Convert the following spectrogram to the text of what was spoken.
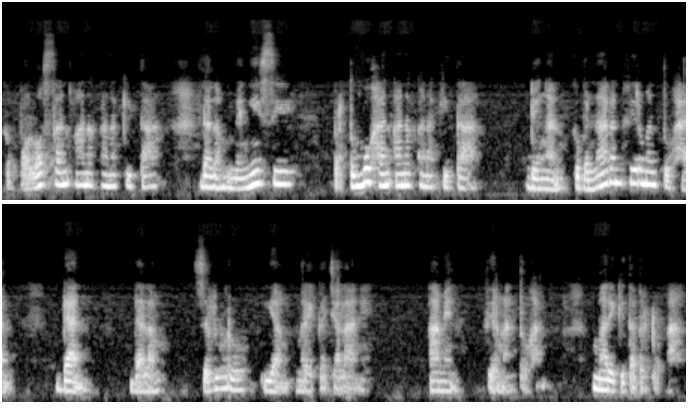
kepolosan anak-anak kita, dalam mengisi pertumbuhan anak-anak kita dengan kebenaran firman Tuhan dan dalam seluruh yang mereka jalani. Amin. Firman Tuhan. Mari kita berdoa.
